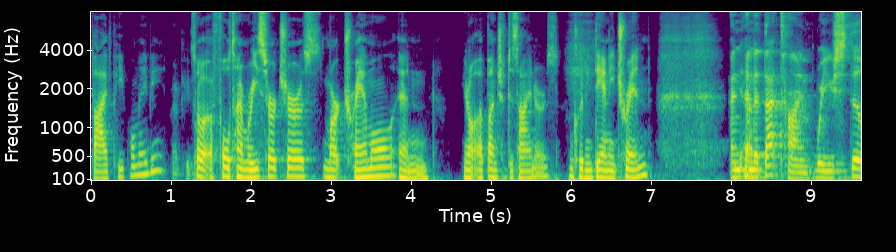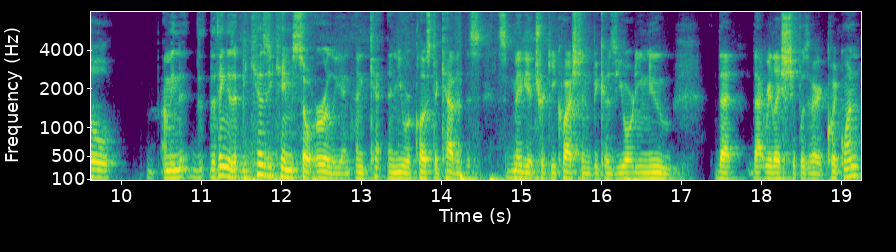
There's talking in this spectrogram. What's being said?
five people maybe. Five people. So a full time researcher, Mark Trammell, and you know a bunch of designers, including Danny Trin. And and at that time, were you still? I mean, the, the thing is that because you came so early and and, Ke- and you were close to Kevin, this, this may be a tricky question because you already knew that that relationship was a very quick one.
